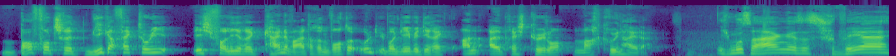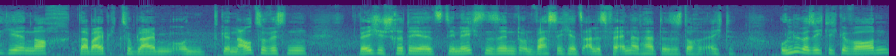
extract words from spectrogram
Baufortschritt Gigafactory. Ich verliere keine weiteren Worte und übergebe direkt an Albrecht Köhler nach Grünheide. Ich muss sagen, es ist schwer, hier noch dabei zu bleiben und genau zu wissen, welche Schritte jetzt die nächsten sind und was sich jetzt alles verändert hat. Das ist doch echt unübersichtlich geworden.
